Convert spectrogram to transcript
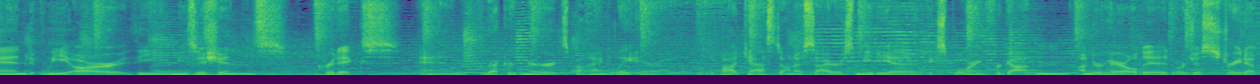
and we are the musicians, critics, and record nerds behind Late Era, the podcast on Osiris Media exploring forgotten, underheralded, or just straight up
